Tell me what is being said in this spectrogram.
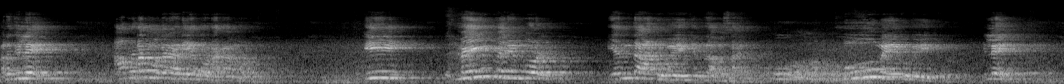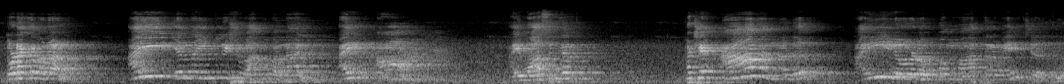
പറഞ്ഞില്ലേ അവിടെ മുതലാണ് ഞാൻ തുടങ്ങാൻ പോകുന്നത് ഈ മെയിൻ വരുമ്പോൾ എന്താണ് ഉപയോഗിക്കുന്നത് അവസാനം ഭൂമേ ഉപയോഗിക്കും ഇല്ലേ തുടക്കം അതാണ് ഐ എന്ന ഇംഗ്ലീഷ് വാക്ക് വന്നാൽ ഐ ആം ഐ വാസിംഗർ പക്ഷെ ആ എന്നത് ഐയോടൊപ്പം മാത്രമേ ചേർക്കൂ.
